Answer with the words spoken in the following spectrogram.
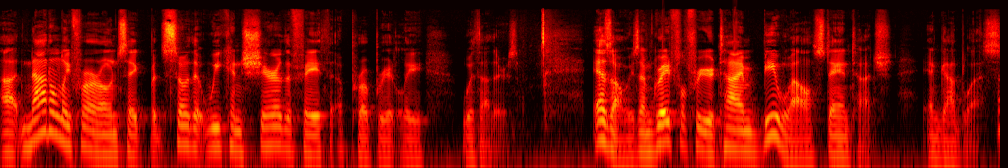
uh, not only for our own sake, but so that we can share the faith appropriately with others. As always, I'm grateful for your time. Be well, stay in touch, and God bless.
